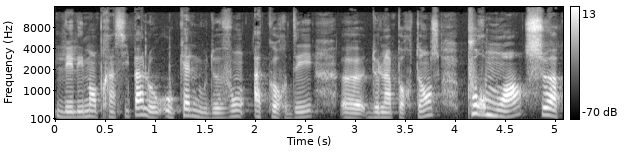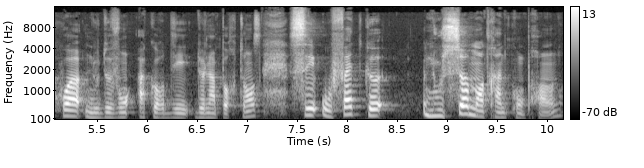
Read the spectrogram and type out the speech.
l'élément principal auquel nous devons accorder de l'importance. Pour moi, ce à quoi nous devons accorder de l'importance, c'est au fait que nous sommes en train de comprendre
